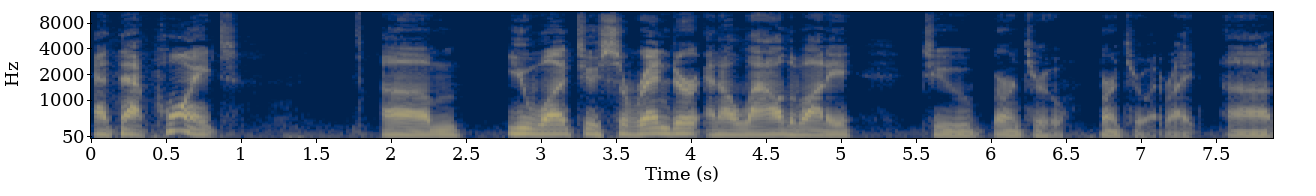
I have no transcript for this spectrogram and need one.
at that point, um, you want to surrender and allow the body to burn through burn through it, right? Uh,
